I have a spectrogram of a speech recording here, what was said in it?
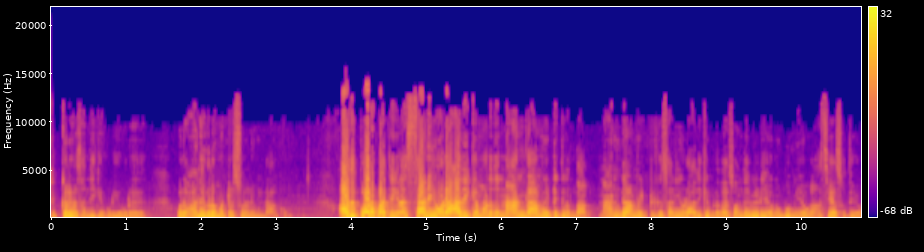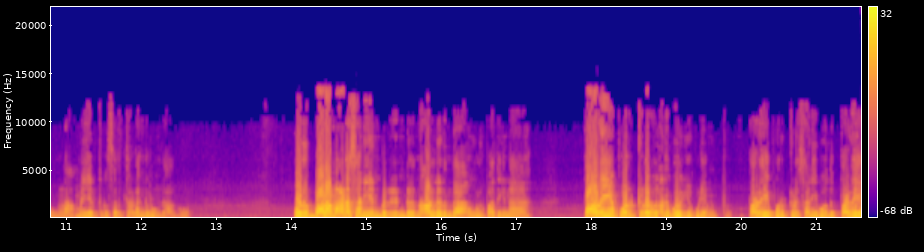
சிக்கல்கள் சந்திக்கக்கூடிய ஒரு ஒரு அணுகலமற்ற சூழ்நிலை உண்டாகும். அது போல பார்த்தீங்கன்னா சனியோட ஆதிக்கமானது நான்காம் வீட்டுக்கு இருந்தால். நான்காம் வீட்டுக்கு சனியோட ஆதிக்கம் இருந்தால் சொந்த வீடு யோகம் பூமி யோகம் அசியா சொத்து யோகம்லாம் அமையறதுக்கு சில தடங்கள் உண்டாகும். ஒரு பலமான சனி என்பது ரெண்டு நாளில் இருந்தால் உங்களுக்கு பார்த்தீங்கன்னா பழைய பொருட்களை அனுபவிக்கக்கூடிய அமைப்பு. பழைய பொருட்களை சனி வந்து பழைய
